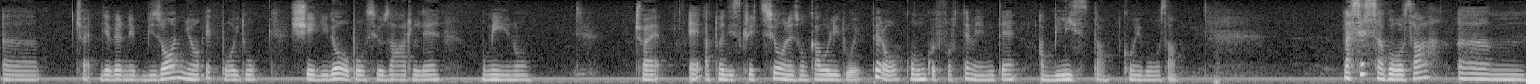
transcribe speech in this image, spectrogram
eh, cioè di averne bisogno e poi tu scegli dopo se usarle o meno, cioè è a tua discrezione, sono cavoli tuoi, però comunque fortemente abilista come cosa. La stessa cosa, um,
